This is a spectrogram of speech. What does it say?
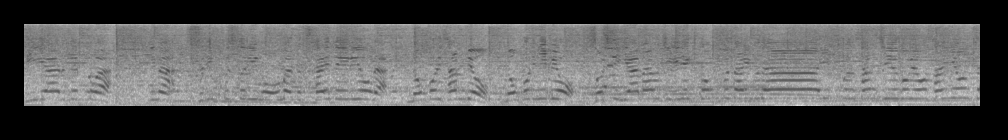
TRZ は今スリップストリームをうまく使えているようだ残り3秒残り2秒そして山内秀樹トップタイムだ。1分35秒343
